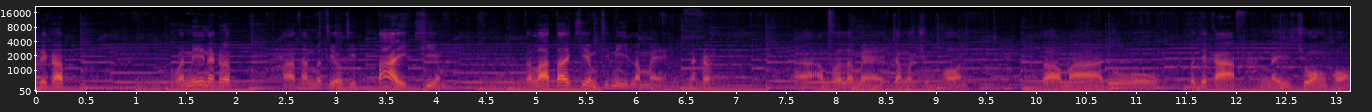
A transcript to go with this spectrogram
วัสดีครับ วันนี้นะครับพาท่านมาเที่ยวที่ใต้เขียม ตลาดใต้เขียมที่นี่ละแมนะครับอ่าอำเภอละแมจังหวัดชุมพร ก็มาดูบรรยากาศในช่วงของ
